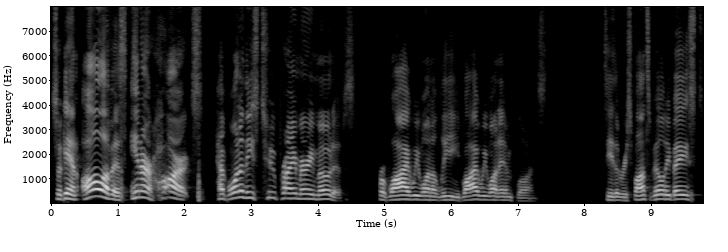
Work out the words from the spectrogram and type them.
So, again, all of us in our hearts have one of these two primary motives for why we want to lead, why we want to influence. It's either responsibility based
